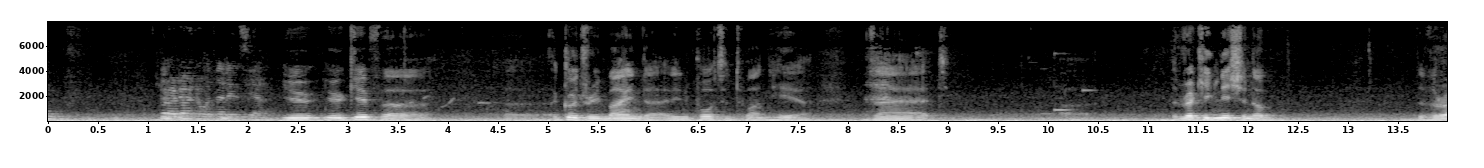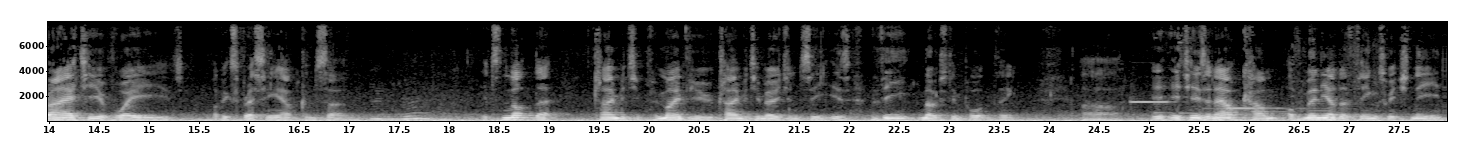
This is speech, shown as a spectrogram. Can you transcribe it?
oomph. But I don't know what that is yet. You, you give uh, a good reminder, an important one here, that uh, the recognition of the variety of ways of expressing our concern. It's not that climate, from my view, climate emergency is the most important thing. Uh, it, it is an outcome of many other things which need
